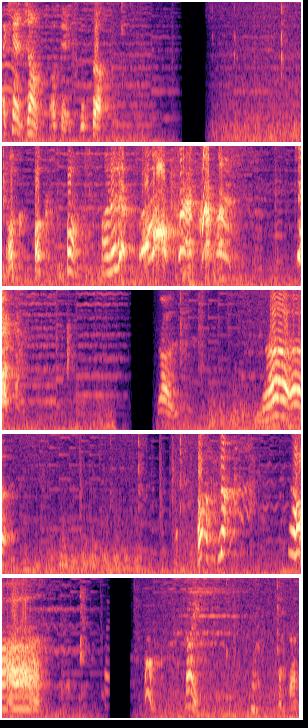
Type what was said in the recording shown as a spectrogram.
I can't jump. Okay, this sucks. Oh, oh, oh, oh no, no! Oh, crap! Dick! God, this is... Ah. Oh, no! Ah! Nice. What's that?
